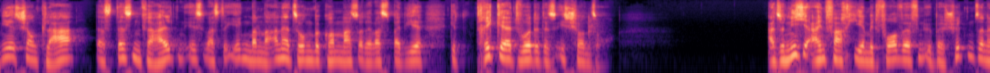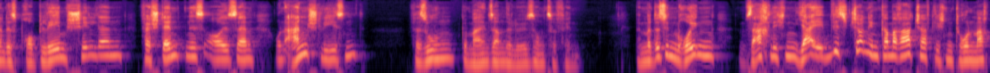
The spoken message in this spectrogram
mir ist schon klar, dass das ein Verhalten ist, was du irgendwann mal anerzogen bekommen hast oder was bei dir getriggert wurde, das ist schon so. Also nicht einfach hier mit Vorwürfen überschütten, sondern das Problem schildern, Verständnis äußern und anschließend versuchen, gemeinsam eine Lösung zu finden. Wenn man das in einem ruhigen, sachlichen, ja, ihr wisst schon, im kameradschaftlichen Ton macht,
